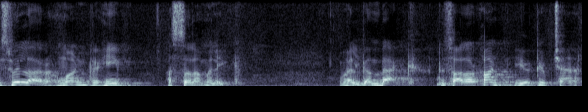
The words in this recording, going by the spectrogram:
Bismillah Rahman Rahim. Assalamu alaikum. Welcome back to Salaar Khan YouTube channel.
